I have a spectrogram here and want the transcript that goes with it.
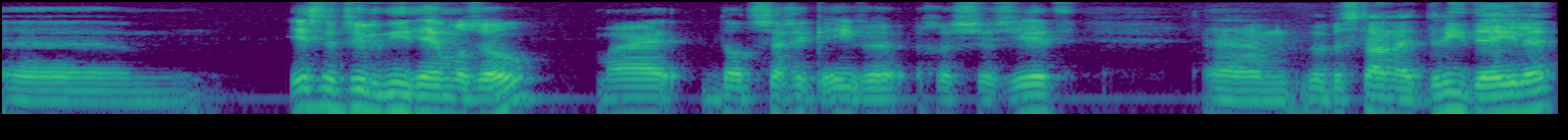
uh, is natuurlijk niet helemaal zo, maar dat zeg ik even gechargeerd. Um, we bestaan uit drie delen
